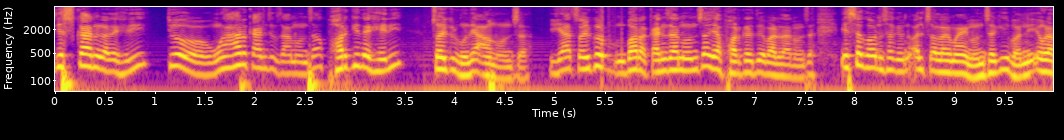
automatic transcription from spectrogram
त्यस कारण गर्दाखेरि त्यो उहाँहरू कान्छुक जानुहुन्छ फर्किँदाखेरि चैकुट हुँदै आउनुहुन्छ। या चैकुटबाट कान्छ जानुहुन्छ या फर्केर त्योबाट जानुहुन्छ। यसो गर्नु सक्यो भने अलिक चलायमाइन हुन्छ कि भन्ने एउटा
